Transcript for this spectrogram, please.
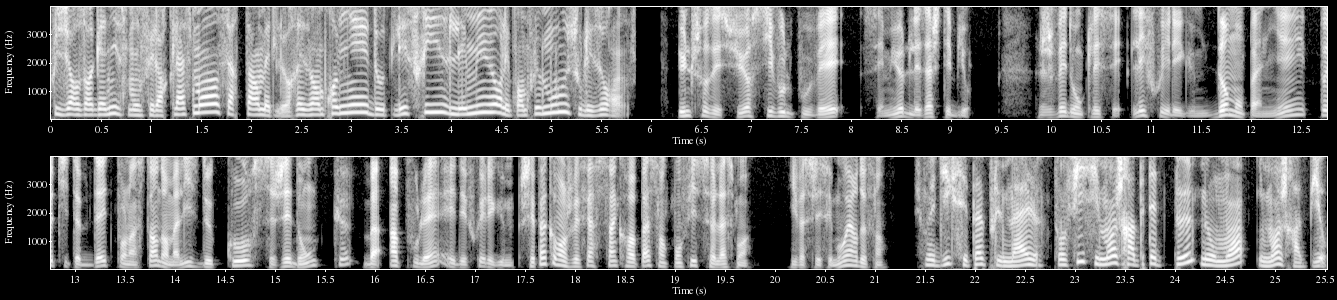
Plusieurs organismes ont fait leur classement, certains mettent le raisin en premier, d'autres les cerises, les mûres, les pamplemousses ou les oranges. Une chose est sûre, si vous le pouvez, c'est mieux de les acheter bio. Je vais donc laisser les fruits et légumes dans mon panier. Petit update pour l'instant dans ma liste de courses, j'ai donc bah, un poulet et des fruits et légumes. Je sais pas comment je vais faire 5 repas sans que mon fils se lasse moi. Il va se laisser mourir de faim. Je me dis que c'est pas plus mal. Ton fils, il mangera peut-être peu, mais au moins, il mangera bio.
